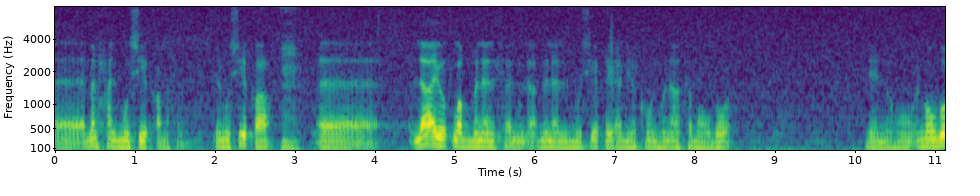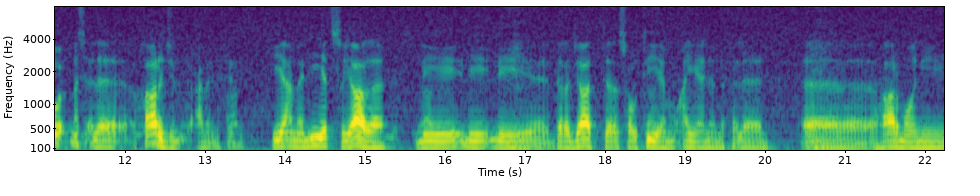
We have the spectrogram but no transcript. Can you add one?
آه، منحى الموسيقى مثلا. الموسيقى آه، لا يطلب من من الموسيقي أن يكون هناك موضوع. لأنه الموضوع مسألة خارج العمل الفني هي عملية صياغة لدرجات صوتية معينة مثلا هارموني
